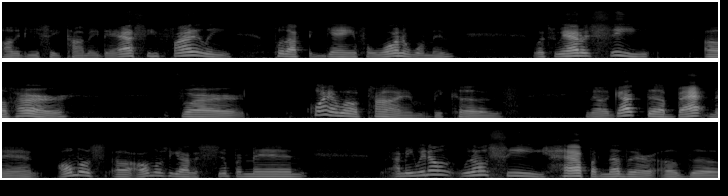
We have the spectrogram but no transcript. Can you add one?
on the DC comic. They actually finally put out the game for Wonder Woman, which we haven't seen of her for quite a long time because you know it got the Batman almost uh, almost got a Superman. I mean we don't we don't see half another of the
